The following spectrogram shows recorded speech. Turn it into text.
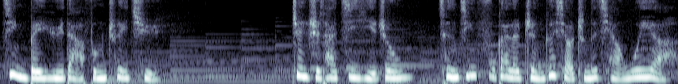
尽被雨打风吹去。正是他记忆中。曾经覆盖了整个小城的蔷薇啊，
